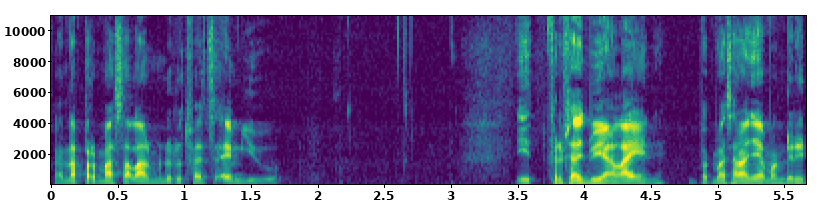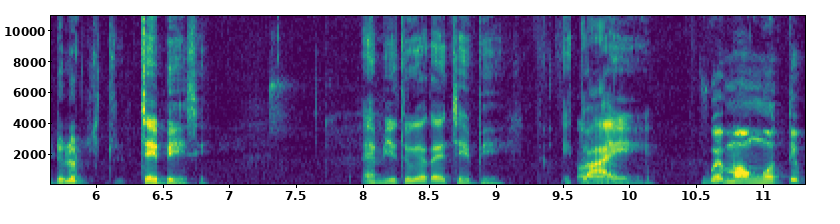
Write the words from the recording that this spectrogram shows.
Karena permasalahan menurut fans MU it, fans MU yang lain ya, permasalahannya emang dari dulu CB sih. MU itu katanya CB. Itu Oh. aja. Gue mau ngutip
